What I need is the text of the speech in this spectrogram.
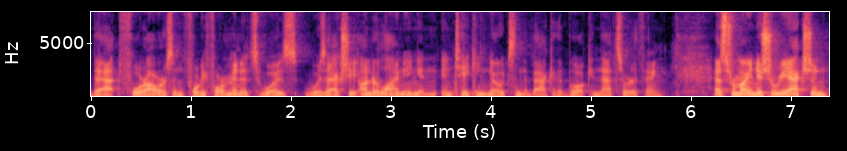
that four hours and 44 minutes was was actually underlining and, and taking notes in the back of the book and that sort of thing. As for my initial reaction,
